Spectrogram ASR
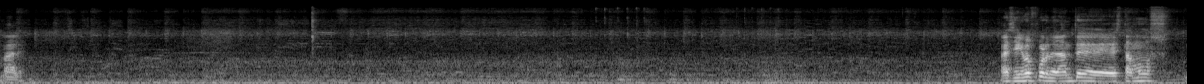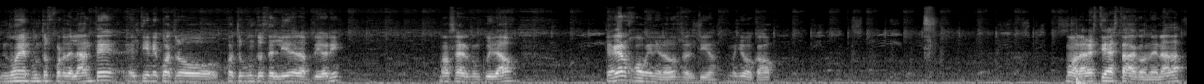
Vale. Seguimos por delante, estamos 9 puntos por delante. Él tiene 4, puntos del líder a priori. Vamos a ver con cuidado. Tiene que haber jugado bien el otro, el tío. Me he equivocado. Bueno, la bestia está condenada.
